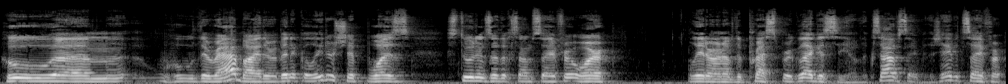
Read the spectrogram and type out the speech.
who um, who the rabbi, the rabbinical leadership, was students of the Chassam Sofer, or later on of the Pressburg legacy of the Ksav Sofer, the Shevet Sofer.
